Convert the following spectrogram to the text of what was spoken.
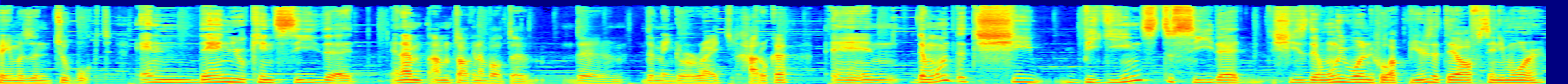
famous and too booked and then you can see that and I'm I'm talking about the the the main girl, right, Haruka. And the moment that she begins to see that she's the only one who appears at the office anymore,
